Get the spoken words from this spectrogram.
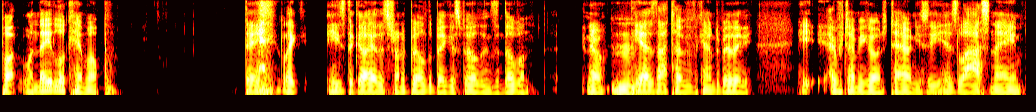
but when they look him up, they like he's the guy that's trying to build the biggest buildings in Dublin. You know, Mm. he has that type of accountability. He, every time you go into town, you see his last name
